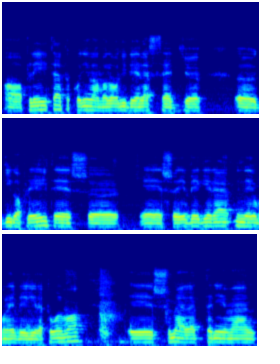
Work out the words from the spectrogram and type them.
a play-et, akkor nyilvánvalóan idén lesz egy gigaplay-t, és és évvégére, minél jobban évvégére tolva, és mellette nyilván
